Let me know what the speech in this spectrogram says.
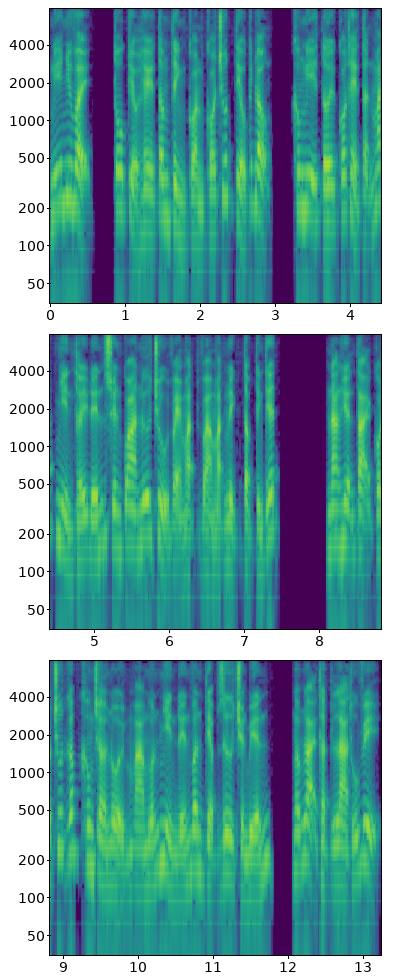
Nghĩ như vậy, Tô Kiểu Hề tâm tình còn có chút tiểu kích động, không nghĩ tới có thể tận mắt nhìn thấy đến xuyên qua nữ chủ vẻ mặt và mặt nghịch tập tình tiết. Nàng hiện tại có chút gấp không chờ nổi mà muốn nhìn đến Vân Tiệp Dư chuyển biến, ngẫm lại thật là thú vị,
